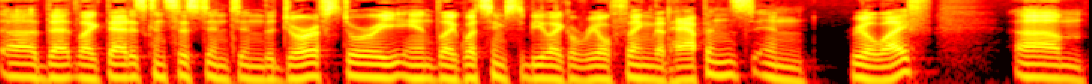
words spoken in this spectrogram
uh, that like that is consistent in the Dourif story and like what seems to be like a real thing that happens in real life. Um,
